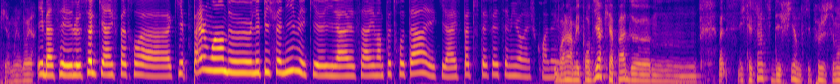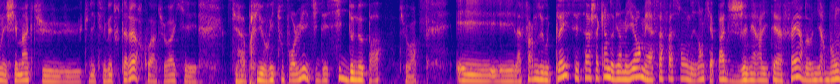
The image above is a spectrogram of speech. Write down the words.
qui, a moyen de rire. Et ben, c'est le seul qui arrive pas trop à. qui est pas loin de l'épiphanie, mais qu'il a, ça arrive un peu trop tard et qu'il n'arrive pas tout à fait à s'améliorer, je crois. Voilà, mais pour dire qu'il n'y a pas de. Hum, bah, c'est quelqu'un qui défie un petit peu justement les schémas que tu, tu décrivais tout à l'heure, quoi, tu vois, qui, est, qui a a priori tout pour lui et qui décide de ne pas, tu vois. Et la fin de The Good Place, c'est ça, chacun devient meilleur, mais à sa façon, en disant qu'il n'y a pas de généralité à faire, devenir bon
